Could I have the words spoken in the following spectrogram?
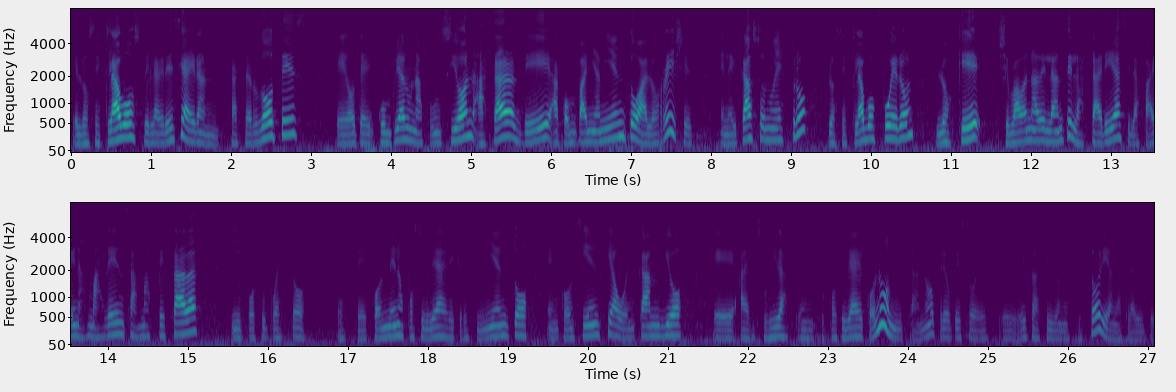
Eh, los esclavos de la Grecia eran sacerdotes, eh, o cumplían una función hasta de acompañamiento a los reyes. En el caso nuestro, los esclavos fueron los que llevaban adelante las tareas y las faenas más densas, más pesadas y por supuesto este, con menos posibilidades de crecimiento en conciencia o en cambio eh, en sus vidas, en sus posibilidades económicas. ¿no? Creo que eso, es, eh, eso ha sido nuestra historia en la esclavitud.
